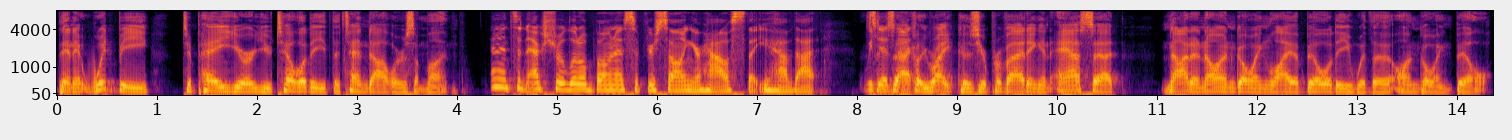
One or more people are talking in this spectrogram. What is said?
than it would be to pay your utility the $10 a month. And it's an extra little bonus if you're selling your house that you have that. We That's did exactly that. right because you're providing an asset, not an ongoing liability with an ongoing bill.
